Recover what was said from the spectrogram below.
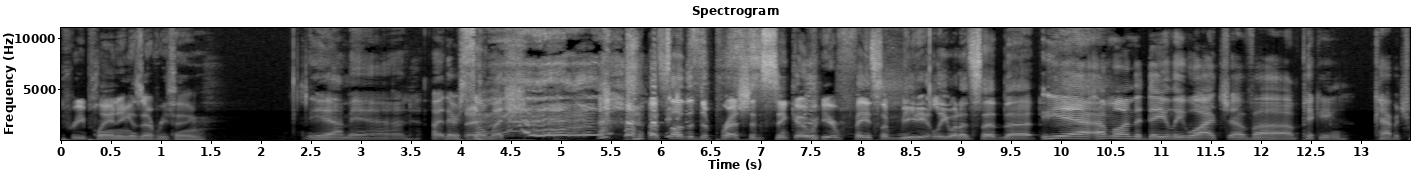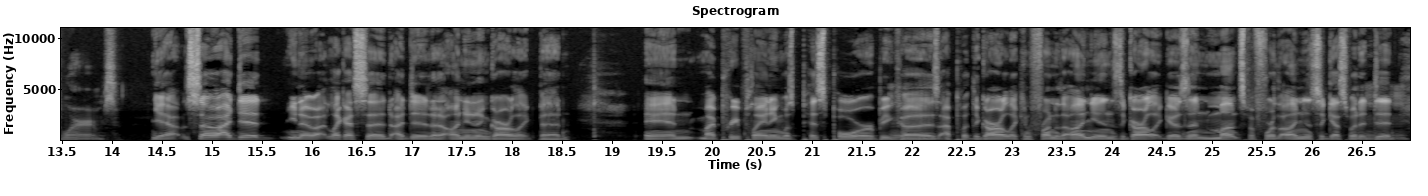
pre planning is everything. Yeah, man. Uh, there's so much. I saw the depression sink over your face immediately when I said that. yeah, I'm on the daily watch of uh, picking cabbage worms. Yeah. So I did, you know, like I said, I did an onion and garlic bed. And my pre planning was piss poor because I put the garlic in front of the onions. The garlic goes in months before the onions. So guess what it did?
